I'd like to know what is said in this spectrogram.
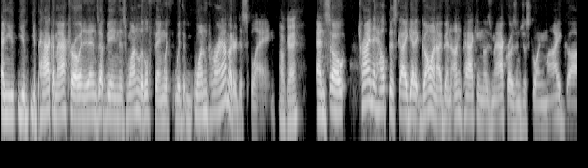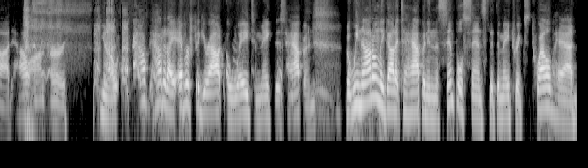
and you you you pack a macro and it ends up being this one little thing with with one parameter displaying. Okay. And so trying to help this guy get it going, I've been unpacking those macros and just going, my God, how on earth, you know, how how did I ever figure out a way to make this happen? But we not only got it to happen in the simple sense that the Matrix 12 had,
